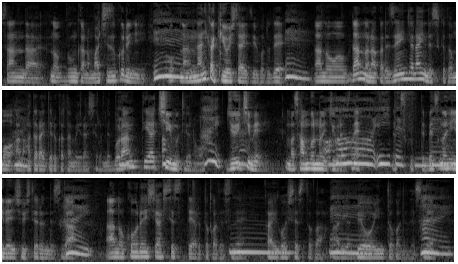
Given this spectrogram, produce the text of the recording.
サンダーの文化のまちづくりに、えー、何か寄与したいということで、えー、あの団の中で全員じゃないんですけども、はい、あの働いている方もいらっしゃるんで、ボランティアチームというのを11名、はい。まあ、3分の1ぐらいですねいいですね。作って別の日に練習してるんですが、はい、あの高齢者施設であるとかですね介護施設とか、あるいは病院とかでですね、はい、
